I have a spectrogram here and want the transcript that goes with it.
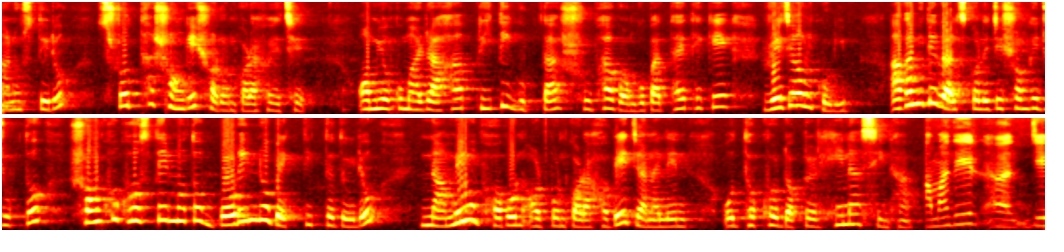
মানুষদেরও শ্রদ্ধার সঙ্গে স্মরণ করা হয়েছে। অমিয় কুমার রাহা, প্রীতি গুপ্তা, শুভা গঙ্গোপাধ্যায় থেকে রেজাউল করিম। আগামীতে গার্লস কলেজের সঙ্গে যুক্ত শঙ্খ ঘোষদের মতো বরেণ্য ব্যক্তিত্বদেরও নামেও ভবন অর্পণ করা হবে, জানালেন অধ্যক্ষ ডক্টর হেনা সিনহা। আমাদের যে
